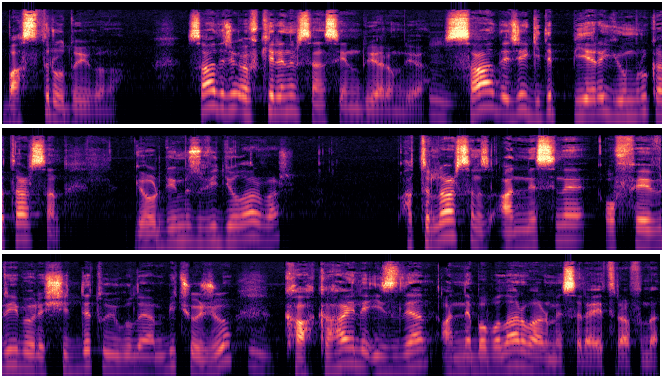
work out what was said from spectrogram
Bastır o duygunu. Sadece öfkelenirsen seni duyarım diyor. Sadece gidip bir yere yumruk atarsan gördüğümüz videolar var. Hatırlarsanız annesine o fevri böyle şiddet uygulayan bir çocuğu kahkahayla izleyen anne babalar var mesela etrafında.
